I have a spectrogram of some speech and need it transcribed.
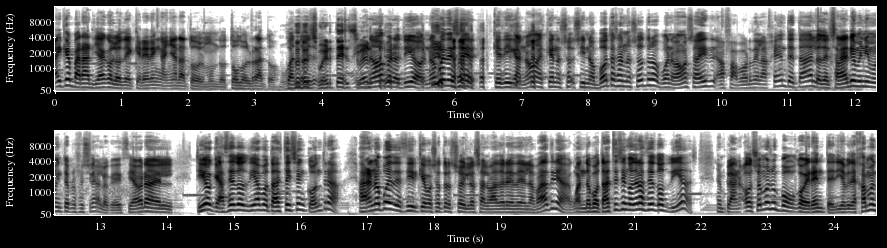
hay que parar ya con lo de querer engañar a todo el mundo todo el rato. Cuando Suerte, suerte. No, pero tío, no puede ser que digan, no, es que noso- si nos votas a nosotros, bueno, vamos a ir a favor de la gente, tal. Lo del salario mínimo interprofesional, lo que decía ahora el. Tío, que hace dos días votasteis en contra. Ahora no puedes decir que vosotros sois los salvadores de la patria. Cuando votasteis en contra hace dos días. En plan, o somos un poco coherentes y dejamos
